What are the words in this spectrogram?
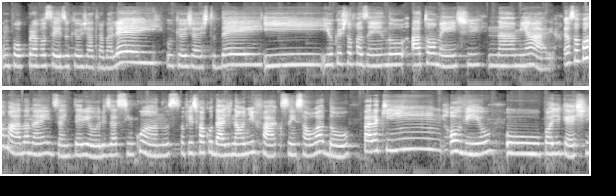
um pouco para vocês o que eu já trabalhei, o que eu já estudei e, e, o que eu estou fazendo atualmente na minha área. Eu sou formada né, em design interiores há cinco anos. Eu fiz faculdade na Unifax em Salvador. Para quem ouviu o podcast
